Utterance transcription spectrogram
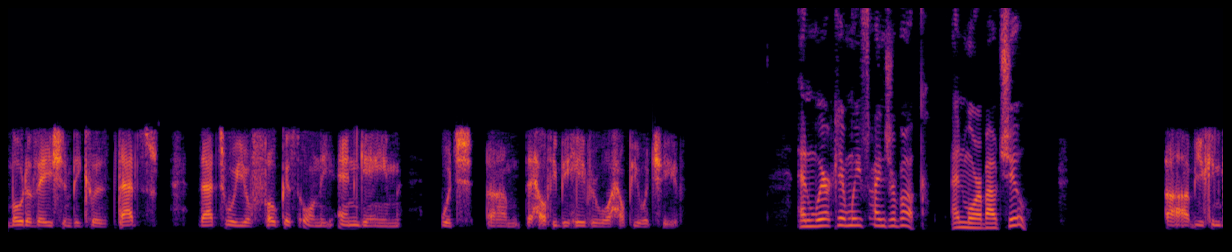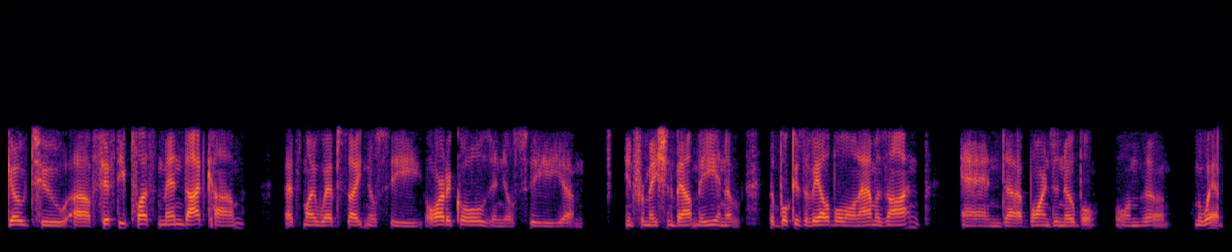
motivation because that's that's where you'll focus on the end game, which um, the healthy behavior will help you achieve. And where can we find your book and more about you? Uh, you can go to uh, 50plusmen.com. That's my website, and you'll see articles and you'll see um, information about me. And the, the, book is available on Amazon and uh, Barnes and Noble on the on the web.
